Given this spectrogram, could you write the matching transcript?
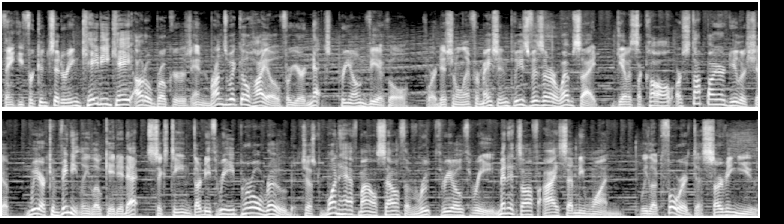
Thank you for considering KDK Auto Brokers in Brunswick, Ohio for your next pre owned vehicle. For additional information, please visit our website, give us a call, or stop by our dealership. We are conveniently located at 1633 Pearl Road, just one half mile south of Route 303, minutes off I 71. We look forward to serving you.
